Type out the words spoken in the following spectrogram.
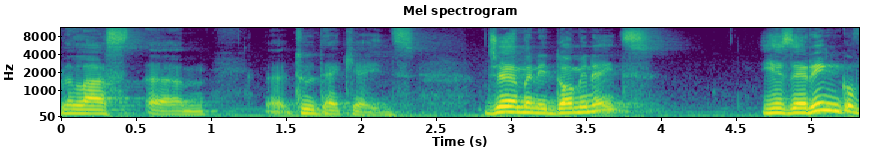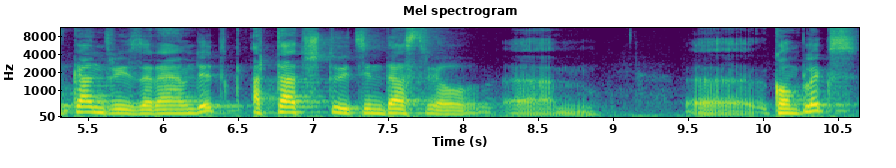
the last um, uh, two decades. Germany dominates. He has a ring of countries around it attached to its industrial um, uh, complex,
